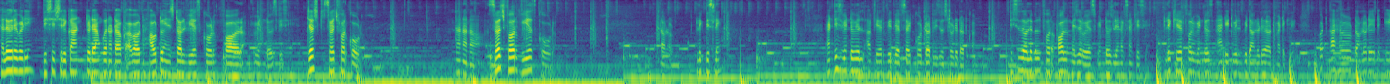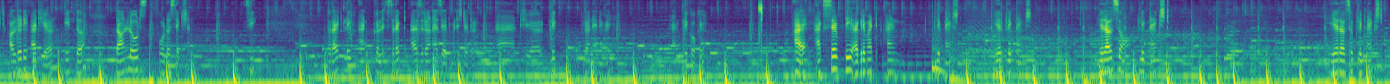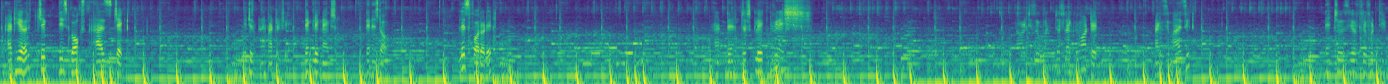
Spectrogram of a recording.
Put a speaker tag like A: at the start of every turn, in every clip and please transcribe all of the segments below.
A: Hello everybody, this is Shrikant. Today I'm gonna talk about how to install VS Code for Windows PC. Just search for code. No, no, no. Search for VS Code. Download. Click this link, and this window will appear with website code.visualstudio.com. This is available for all major OS, Windows, Linux and PC. Click here for Windows and it will be downloaded automatically. But I have downloaded it already at here in the downloads folder section. See? Right click and select as run as administrator and here click run anyway and click OK. I accept the agreement and click next. Here click next here also click next. Here also click next. And here check this box as checked. It is mandatory. Then click next. Then install. Let's forward it. And then just click finish. Now it is open just like we wanted. Maximize it choose your preferred theme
